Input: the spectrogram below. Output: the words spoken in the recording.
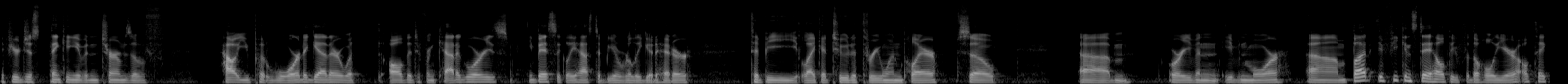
if you're just thinking of it in terms of how you put war together with all the different categories, he basically has to be a really good hitter to be like a two to three win player. So um, or even even more. Um, but if he can stay healthy for the whole year, I'll take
